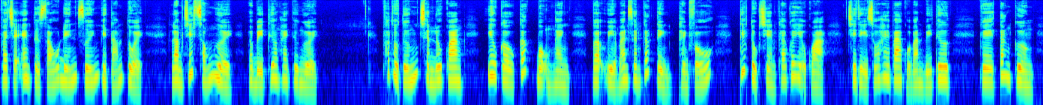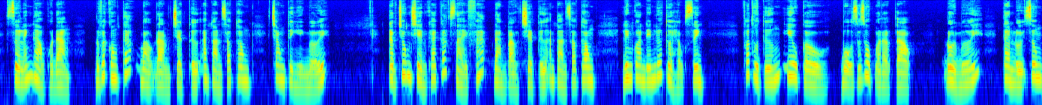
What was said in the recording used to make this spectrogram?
và trẻ em từ 6 đến dưới 18 tuổi, làm chết 6 người và bị thương 24 người. Phó Thủ tướng Trần Lưu Quang yêu cầu các bộ ngành và Ủy ban dân các tỉnh, thành phố tiếp tục triển khai có hiệu quả chỉ thị số 23 của Ban Bí thư về tăng cường sự lãnh đạo của Đảng đối với công tác bảo đảm trật tự an toàn giao thông trong tình hình mới. Tập trung triển khai các giải pháp đảm bảo trật tự an toàn giao thông liên quan đến lứa tuổi học sinh. Phó Thủ tướng yêu cầu Bộ Giáo dục và Đào tạo đổi mới cả nội dung,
